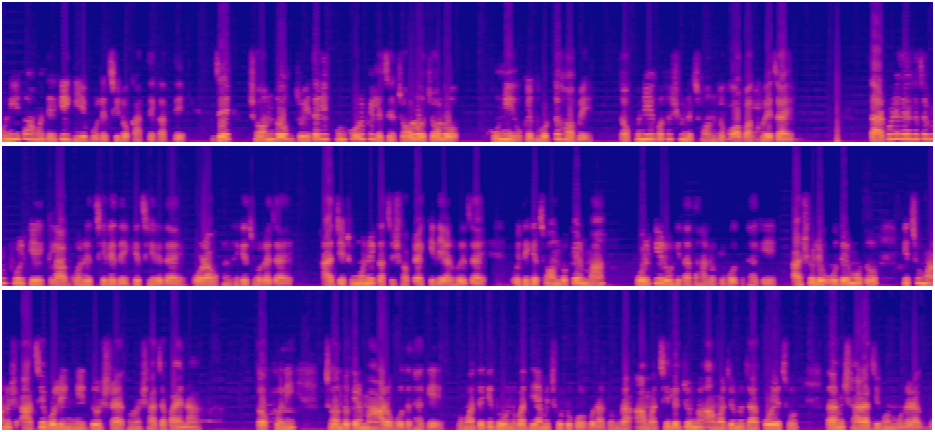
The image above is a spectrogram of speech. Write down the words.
উনি তো আমাদেরকে গিয়ে বলেছিল কাঁদতে কাঁদতে যে ছন্দক জয়িতাকে খুন করে ফেলেছে, চলো চলো, খুনি, ওকে ধরতে হবে। তখনই কথা শুনে ছন্দক অবাক হয়ে যায়। তারপরে দেখা যাবে ফুলকে ক্লাব ঘরের ছেলেদেরকে ছেড়ে দেয়, ওরা ওখান থেকে চলে যায়। আর জেঠুমনির কাছে সবটা ক্লিয়ার হয়ে যায়। ওইদিকে ছন্দকের মা ফুলকি রোহিতা ধানুকে বলতে থাকে। আসলে ওদের মতো কিছু মানুষ আছে বলে নির্দোষরা এখনও সাজা পায় না। তখনই ছন্দকের মা আরও বলতে থাকে, তোমাদেরকে ধন্যবাদ দিয়ে আমি ছোট করব না। তোমরা আমার ছেলের জন্য, আমার জন্য যা করেছ, তা আমি সারা জীবন মনে রাখব।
